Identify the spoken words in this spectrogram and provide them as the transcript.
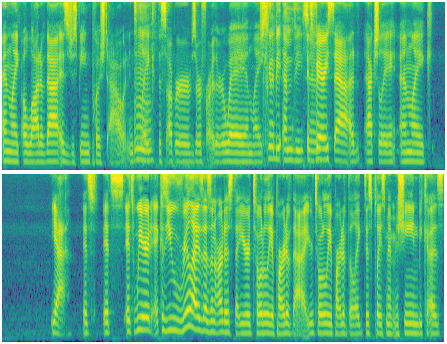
And like a lot of that is just being pushed out into like the suburbs or farther away. And like It's gonna be MV. Soon. it's very sad actually and like yeah it's it's it's weird because you realize as an artist that you're totally a part of that you're totally a part of the like displacement machine because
